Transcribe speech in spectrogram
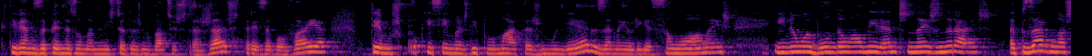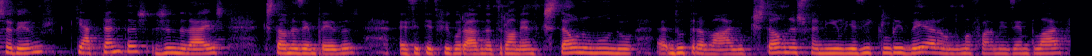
que tivemos apenas uma Ministra dos Negócios Estrangeiros, Teresa Gouveia, temos pouquíssimas diplomatas mulheres, a maioria são homens, e não abundam almirantes nem generais. Apesar de nós sabermos que há tantas generais que estão nas empresas, em sentido figurado, naturalmente, que estão no mundo eh, do trabalho, que estão nas famílias e que lideram de uma forma exemplar,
